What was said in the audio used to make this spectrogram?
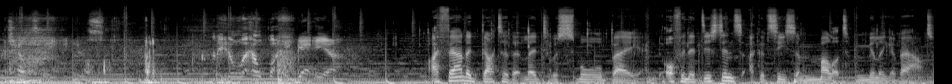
which helps me because help I can get here. I found a gutter that led to a small bay, and off in the distance I could see some mullet milling about.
